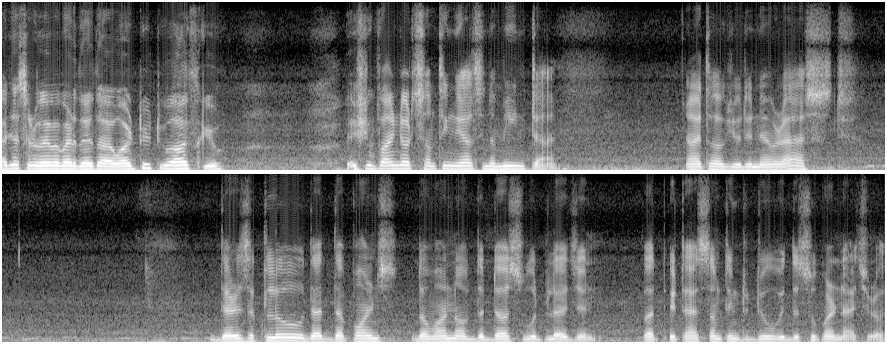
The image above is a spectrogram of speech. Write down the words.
I just remember that I wanted to ask you if you find out something else in the meantime. I thought you'd never asked. There is a clue that the points the one of the Duskwood legend, but it has something to do with the supernatural.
